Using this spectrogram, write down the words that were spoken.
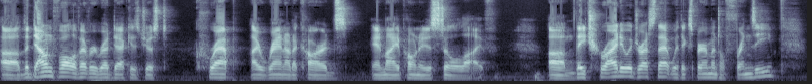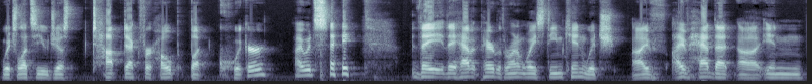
Uh, the downfall of every red deck is just crap. I ran out of cards and my opponent is still alive. Um, they try to address that with experimental frenzy, which lets you just top deck for hope, but quicker. I would say they they have it paired with Runaway Steamkin, which I've I've had that uh, in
